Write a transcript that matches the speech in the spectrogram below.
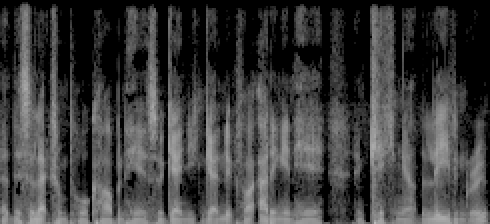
at this electron poor carbon here. So again, you can get a nucleophile adding in here and kicking out the leaving group.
